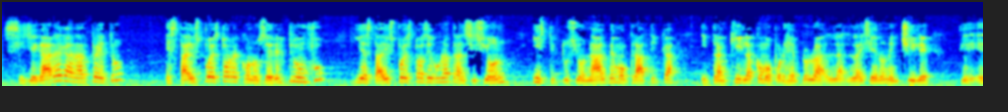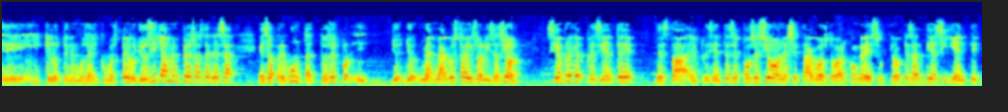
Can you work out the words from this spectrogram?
si llegara a ganar Petro, está dispuesto a reconocer el triunfo y está dispuesto a hacer una transición institucional, democrática y tranquila, como por ejemplo la, la, hicieron en Chile eh, y que lo tenemos ahí como espejo. Yo sí ya me empiezo a hacer esa, esa pregunta, entonces por, eh, yo, yo me, hago esta visualización. Siempre que el presidente, de esta, el presidente se posesiona, el 7 de agosto va al Congreso, creo que es al día siguiente,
